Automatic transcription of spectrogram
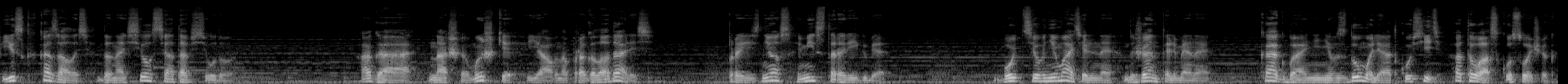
Писк, казалось, доносился отовсюду. «Ага, наши мышки явно проголодались», – произнес мистер Ригби. «Будьте внимательны, джентльмены», как бы они ни вздумали откусить от вас кусочек.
